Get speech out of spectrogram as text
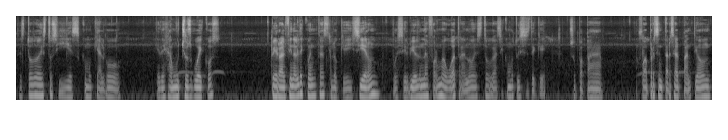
Entonces todo esto sí es como que algo que deja muchos huecos, pero al final de cuentas lo que hicieron pues sirvió de una forma u otra, ¿no? Esto, así como tú dices, de que su papá fue a presentarse al panteón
